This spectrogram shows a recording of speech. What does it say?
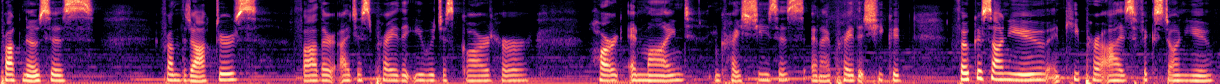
prognosis from the doctors, Father, I just pray that you would just guard her heart and mind in Christ Jesus. And I pray that she could focus on you and keep her eyes fixed on you.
